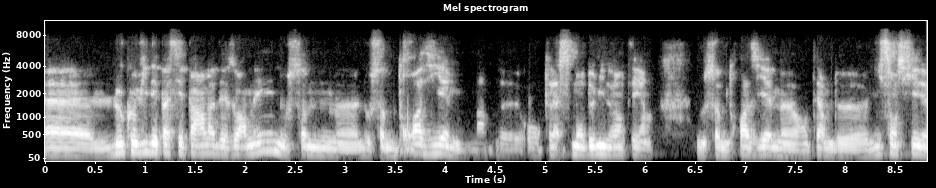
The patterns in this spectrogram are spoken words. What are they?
Euh, le Covid est passé par là désormais. Nous sommes, nous sommes troisième euh, au classement 2021. Nous sommes troisième en termes de licenciés,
